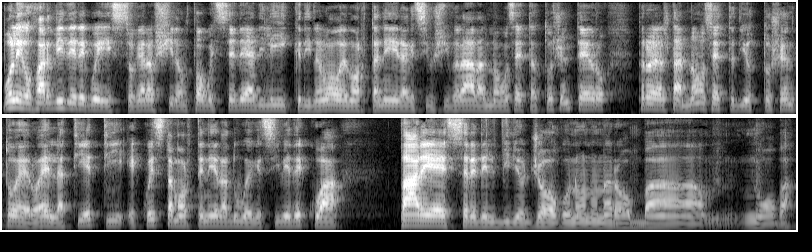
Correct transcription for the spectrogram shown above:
Volevo far vedere questo, che era uscita un po' questa idea di leak di una nuova morta nera che si vociferava al nuovo set a 800 euro. Però in realtà il nuovo set di 800 euro è la TET e questa morte nera 2 che si vede qua pare essere del videogioco, non una roba mm, nuova.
